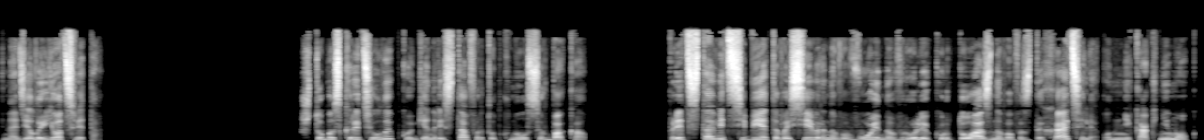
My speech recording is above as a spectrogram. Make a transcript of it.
и надел ее цвета. Чтобы скрыть улыбку, Генри Стаффорд уткнулся в бокал. Представить себе этого северного воина в роли куртуазного воздыхателя он никак не мог.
